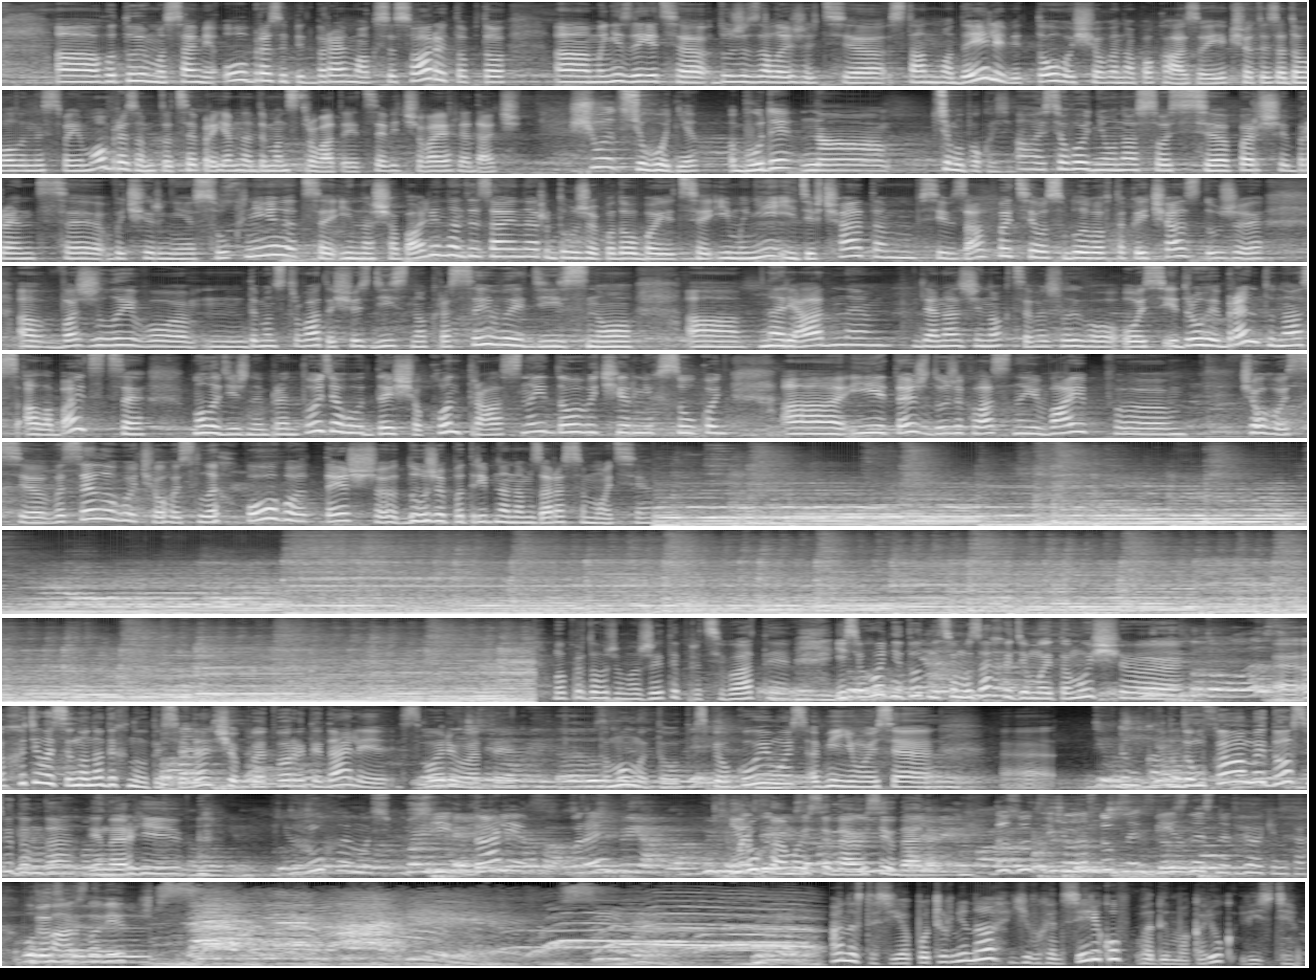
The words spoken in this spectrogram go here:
готуємо самі образи, підбираємо аксесуари. Тобто, мені здається, дуже залежить е, стан моделі від того, що вона показує. Якщо ти задоволений своїм образом, то це приємно демонструвати, і це відчуває глядач. Що сьогодні буде на цьому показі? А сьогодні у нас ось е, перший бренд це вечірні сукні. Це Інна Шабаліна, дизайнер. Дуже подобається і мені, і дівчатам. Всі в захваті, особливо в такий час. Дуже важливо демонструвати щось дійсно красиве, дійсно нарядне. Для нас, жінок, це важливо. Ось і другий бренд у нас Алабайц. Це молодіжний бренд одягу, дещо контрастний до вечірніх суконь. І теж дуже класний вайб е, чогось веселого, чогось легкого. Теж дуже потрібна нам зараз емоція. Продовжуємо жити, працювати. І сьогодні тут на цьому заході ми тому, що е, хотілося ну, надихнутися, да, щоб творити далі, створювати. Тому ми тут спілкуємось, обмінюємося е, Думками. думками, досвідом, да, енергією. Рухаємось усі далі. Вперед. І рухаємося да, усі далі. До зустрічі на наступних бізнес-нетворкінгах у До Харкові. Анастасія Почерніна, Євген Серіков, Вадим Макарюк, Вісті.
